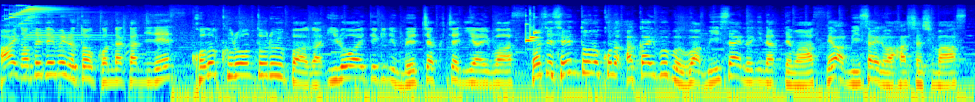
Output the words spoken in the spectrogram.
はい、乗せてみるとこんな感じです。このクローントルーパーが色合い的にめちゃくちゃ似合います。そして先頭のこの赤い部分はミサイルになってます。では、ミサイルを発射します。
